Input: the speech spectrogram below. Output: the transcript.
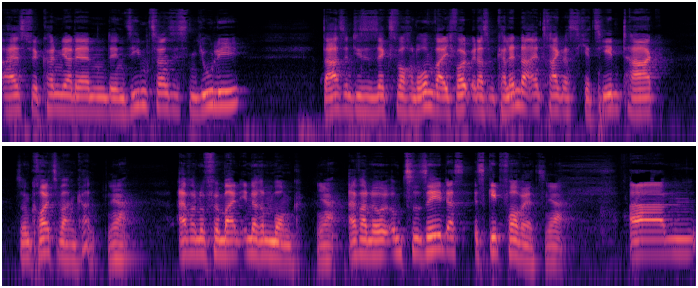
heißt, wir können ja den, den 27. Juli, da sind diese sechs Wochen rum, weil ich wollte mir das im Kalender eintragen, dass ich jetzt jeden Tag so ein Kreuz machen kann. Ja. Einfach nur für meinen inneren Monk. Ja. Einfach nur, um zu sehen, dass es geht vorwärts. Ja. Ähm,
